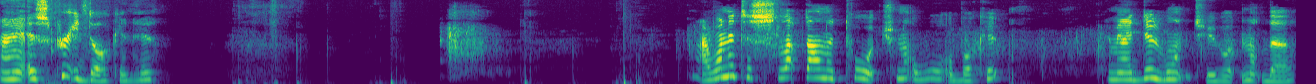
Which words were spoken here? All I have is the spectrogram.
Uh, it's pretty dark in here. I wanted to slap down a torch, not a water bucket. I mean, I did want to, but not there.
